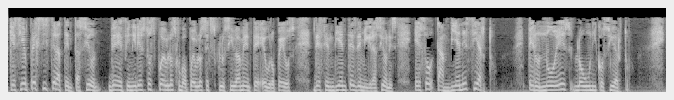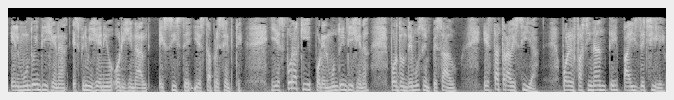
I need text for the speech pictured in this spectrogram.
que siempre existe la tentación de definir estos pueblos como pueblos exclusivamente europeos, descendientes de migraciones. Eso también es cierto, pero no es lo único cierto. El mundo indígena es primigenio, original, existe y está presente. Y es por aquí, por el mundo indígena, por donde hemos empezado esta travesía por el fascinante país de Chile,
